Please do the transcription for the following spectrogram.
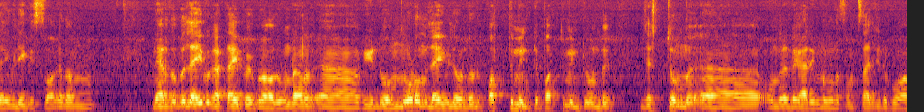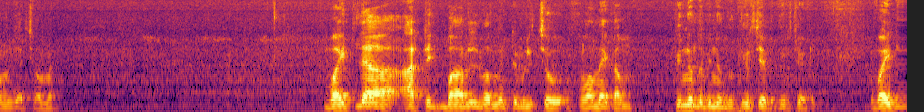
ലൈവിലേക്ക് സ്വാഗതം. നേരത്തെ ലൈവ് കട്ടായി പോയി ബ്രോ. അതുകൊണ്ടാണ് വീണ്ടും ഒന്നുകൂടെ ഒന്ന് ലൈവിൽ കൊണ്ട് ഒരു പത്ത് മിനിറ്റ് പത്ത് മിനിറ്റ് കൊണ്ട് ജസ്റ്റ് ഒന്ന് ഒന്ന് രണ്ട് കാര്യങ്ങളും കൂടെ സംസാരിച്ചിട്ട് പോകാമെന്ന് വിചാരിച്ചു വന്നത് വൈറ്റില ആർട്ടിക് ബാറിൽ വന്നിട്ട് വിളിച്ചോ വന്നേക്കാം. പിന്നെന്ത് പിന്നെന്ത്? തീർച്ചയായിട്ടും തീർച്ചയായിട്ടും. വൈറ്റ്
